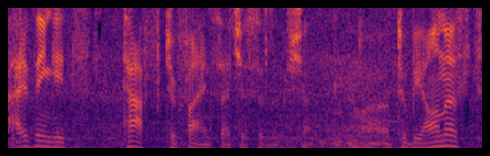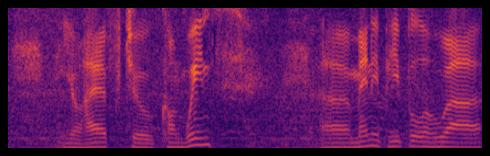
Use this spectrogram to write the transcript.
I think it's tough to find such a solution. Uh, to be honest, you have to convince uh, many people who are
